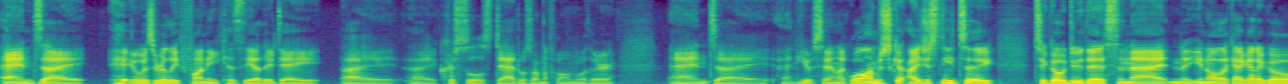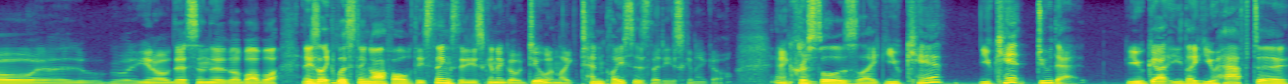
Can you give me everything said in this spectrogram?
And uh, it was really funny because the other day, I, I Crystal's dad was on the phone with her, and uh, and he was saying like, well, I'm just gonna, I just need to to go do this and that, and you know, like I gotta go, uh, you know, this and the blah blah blah. And he's like listing off all of these things that he's gonna go do, and like ten places that he's gonna go. And Crystal is like, you can't you can't do that. You got like you have to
